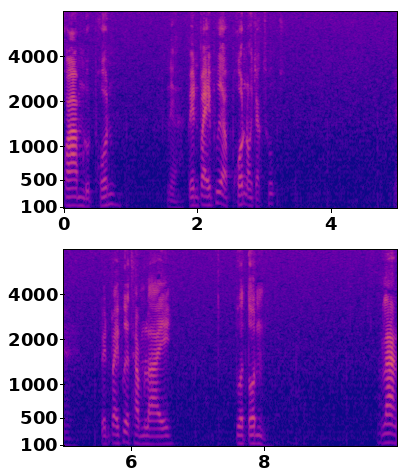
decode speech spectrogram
ความหลุดพ้นเนี่ยเป็นไปเพื่อพ้นออกจากทุกข์เนี่ยเป็นไปเพื่อทำลายตัวตน ร่าง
